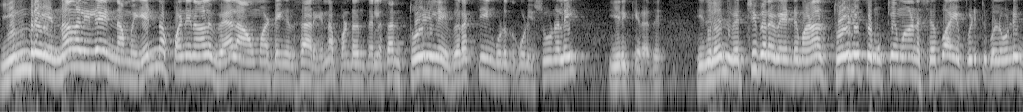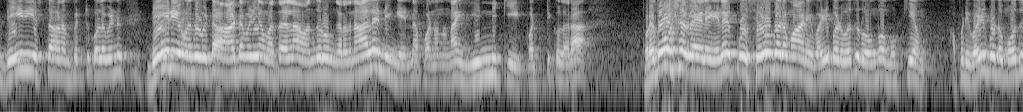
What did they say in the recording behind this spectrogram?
இன்றைய நாளிலே நம்ம என்ன பண்ணினாலும் வேலை ஆக மாட்டேங்குது சார். என்ன பண்ணுறதுன்னு தெரியல சார். தொழிலை விரக்தியும் கொடுக்கக்கூடிய சூழ்நிலை இருக்கிறது. இதிலிருந்து வெற்றி பெற வேண்டுமானால் தொழிலுக்கு முக்கியமான செவ்வாயை பிடித்து கொள்ள வேண்டும். தைரிய ஸ்தானம் பெற்றுக்கொள்ள வேண்டும். தைரியம் வந்து விட்டால் ஆட்டோமேட்டிக்காக மற்றதெல்லாம் வந்துருங்கிறதுனால நீங்கள் என்ன பண்ணணும்னா இன்னைக்கு பர்டிகுலராக பிரதோஷ வேலையிலே போய் சிவபெருமானை வழிபடுவது ரொம்ப முக்கியம். அப்படி வழிபடும் போது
